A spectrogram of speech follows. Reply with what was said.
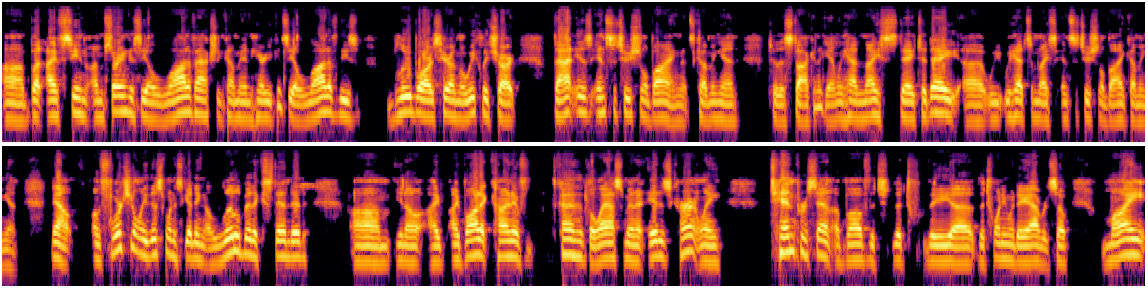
Uh, but I've seen I'm starting to see a lot of action come in here. You can see a lot of these blue bars here on the weekly chart. That is institutional buying that's coming in to the stock. And again, we had a nice day today. Uh, we we had some nice institutional buying coming in. Now, unfortunately, this one is getting a little bit extended. Um, you know, I I bought it kind of kind of at the last minute. It is currently 10% above the the the uh, the 21 day average. So my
